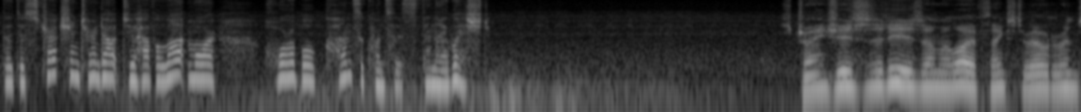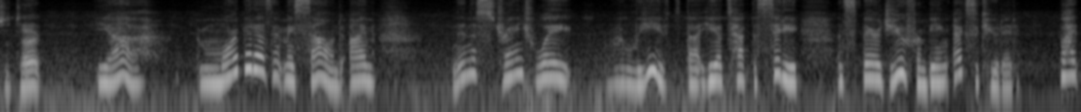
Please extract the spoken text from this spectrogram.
the distraction turned out to have a lot more horrible consequences than I wished. Strange as it is, I'm alive thanks to Alduin's attack. Yeah, morbid as it may sound, I'm, in a strange way, relieved that he attacked the city and spared you from being executed. But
